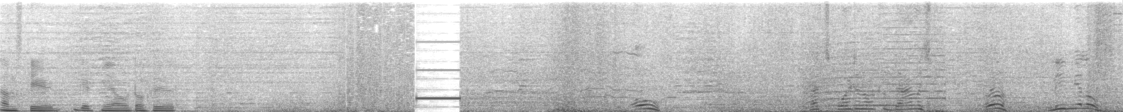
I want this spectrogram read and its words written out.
I'm scared. Get me out of here. Oh! That's quite a lot of damage. Oh! Leave me alone.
